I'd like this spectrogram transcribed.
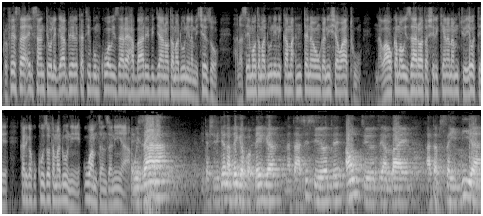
Profesa Elisante Ole Gabriel, katibu mkuu wa Wizara ya Habari, Vijana, Utamaduni na Michezo, anasema utamaduni ni kama nta inayounganisha watu na wao kama wizara watashirikiana na mtu yeyote katika kukuza utamaduni wa Mtanzania. Wizara itashirikiana bega kwa bega na taasisi yoyote au mtu yeyote ambaye atatusaidia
